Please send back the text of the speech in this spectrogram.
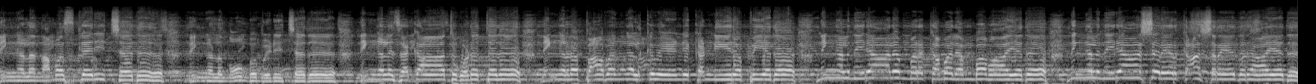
നിങ്ങൾ നമസ്കരിച്ചത് നിങ്ങൾ നോമ്പ് പിടിച്ചത് നിങ്ങൾ സക്കാത്ത് കൊടുത്തത് നിങ്ങളുടെ പാപങ്ങൾക്ക് വേണ്ടി കണ്ണീരൊപ്പിയത് നിങ്ങൾ നിരാലംബർക്ക് അവലംബമായത് നിങ്ങൾ നിരാശ്രയർക്ക് ആശ്രയതരായത്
